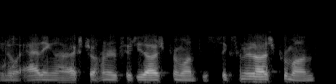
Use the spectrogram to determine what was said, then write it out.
you know adding an extra $150 per month is $600 per month,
